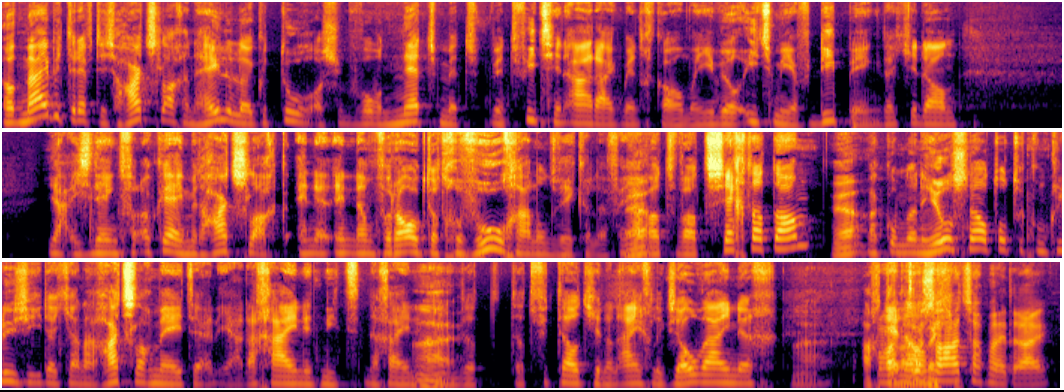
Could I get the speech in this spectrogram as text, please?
Wat mij betreft is hartslag een hele leuke tool. Als je bijvoorbeeld net met, met fietsen in aanraking bent gekomen en je wil iets meer verdieping. Dat je dan ja, eens denkt van oké, met hartslag en, en dan vooral ook dat gevoel gaan ontwikkelen. Van, ja. Ja. wat, wat zegt dat dan? Ja. Maar kom dan heel snel tot de conclusie dat je aan een hartslag meten, ja, daar ga je het niet. Daar ga je Nee. niet dat, dat vertelt je dan eigenlijk zo weinig. Achteraf Wat kost weet de hartslagmeter eigenlijk?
